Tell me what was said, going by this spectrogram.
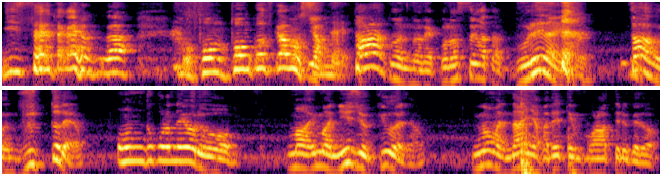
実際の高弘君はもうポンポンコツかもしんない。ター君のねこの姿ブレないんだよ。ター君ずっとだよ「温どころの夜」をまあ今29やじゃん。今まで何やか出てもらってるけど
